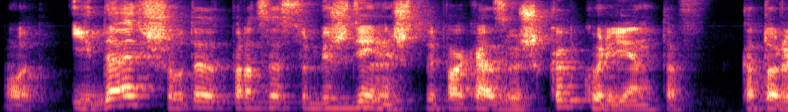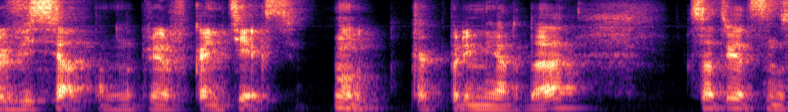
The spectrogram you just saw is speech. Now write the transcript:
Вот. И дальше вот этот процесс убеждения, что ты показываешь конкурентов, которые висят там, например, в контексте, ну, как пример, да, соответственно,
